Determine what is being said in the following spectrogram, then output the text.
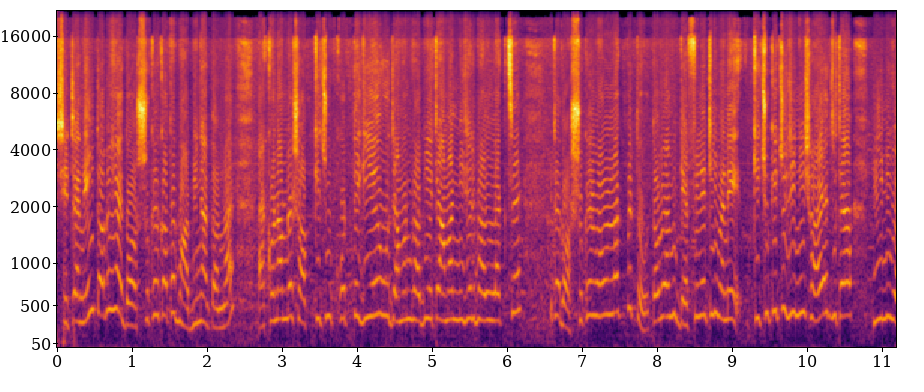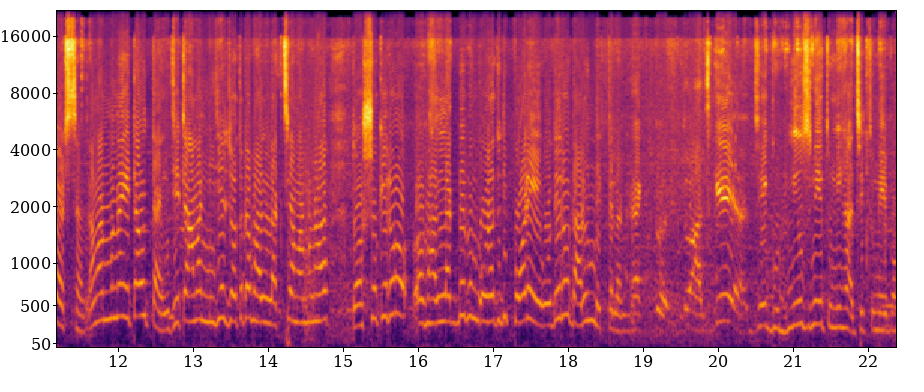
সেটা নেই তবে হ্যাঁ দর্শকের কথা ভাবি না তা নয় এখন আমরা সব কিছু করতে গিয়েও যেমন ভাবি এটা আমার নিজের ভালো লাগছে এটা দর্শকের ভালো লাগবে তো। তবে আমি ডেফিনেটলি মানে কিছু কিছু জিনিস হয় যেটা ইউনিভার্সাল আমার মনে হয় এটাও তাই যেটা আমার নিজের যতটা ভালো লাগছে আমার মনে হয় দর্শকেরও ভালো লাগবে এবং ওরা যদি পড়ে ওদেরও দারুণ দেখতে লাগবে। একদম। তো আজকে যে গুড নিউজ নিয়ে তুমি হাজির তুমি এবং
